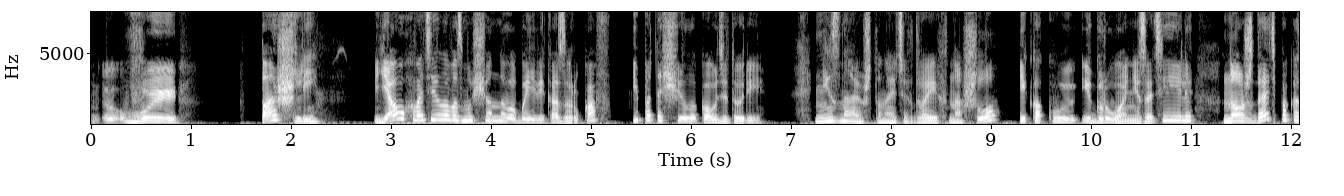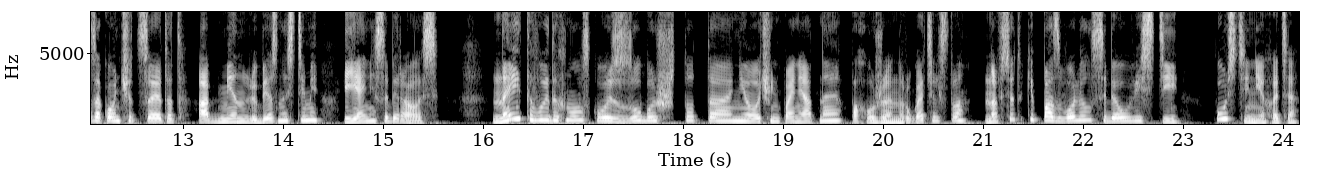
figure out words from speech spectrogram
вы...» «Пошли», я ухватила возмущенного боевика за рукав и потащила к аудитории. Не знаю, что на этих двоих нашло и какую игру они затеяли, но ждать, пока закончится этот обмен любезностями, я не собиралась. Нейт выдохнул сквозь зубы что-то не очень понятное, похожее на ругательство, но все таки позволил себя увести, пусть и нехотя.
